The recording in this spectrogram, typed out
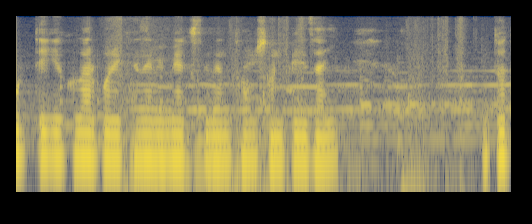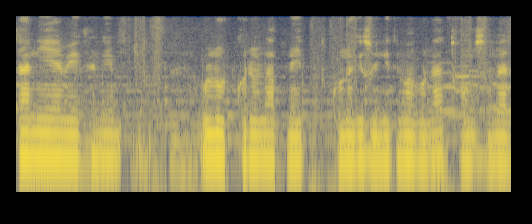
উঠতে গিয়ে খোলার পর এখানে আমি ম্যাক্স সেভেন থমসন পেয়ে যাই। তো তা নিয়ে আমি এখানে লুট করেও লাভ নেই, কোনো কিছু নিতে পারব না। থমসন আর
